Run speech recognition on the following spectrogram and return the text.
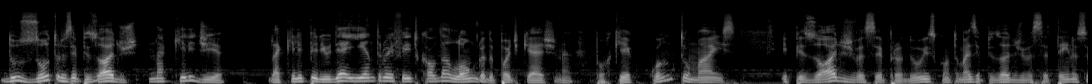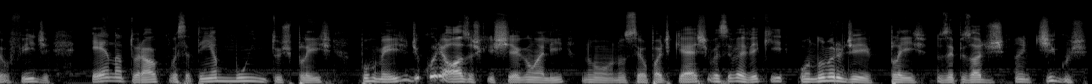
dos outros episódios naquele dia daquele período. E aí entra o efeito cauda longa do podcast, né? Porque quanto mais episódios você produz, quanto mais episódios você tem no seu feed, é natural que você tenha muitos plays por mês de curiosos que chegam ali no, no seu podcast. Você vai ver que o número de plays dos episódios antigos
